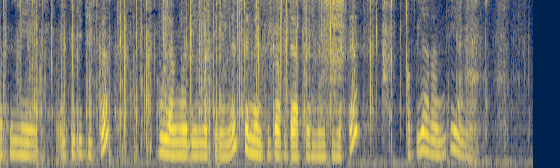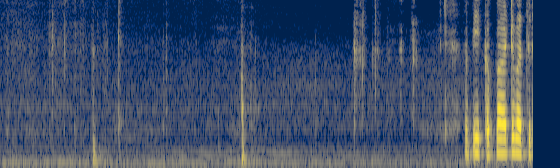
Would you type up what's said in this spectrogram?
අපි මේ ඉතිරි ටික හුලං වදින්න තියෙන සෙමෙන්ති ගබඩා කරන විදිහට අපි අරන් තියෙනවා අපි එකපාරට වතුර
